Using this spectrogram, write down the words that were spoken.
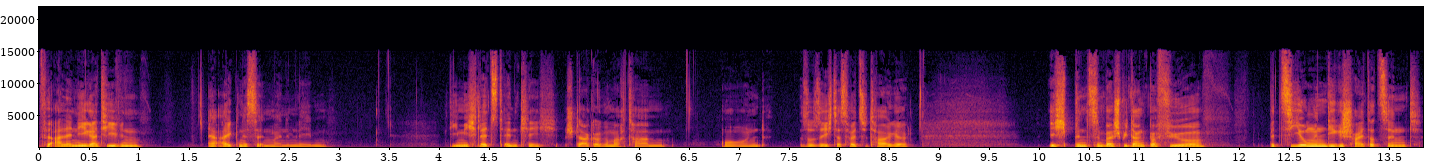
für alle negativen Ereignisse in meinem Leben, die mich letztendlich stärker gemacht haben. Und so sehe ich das heutzutage. Ich bin zum Beispiel dankbar für Beziehungen, die gescheitert sind,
